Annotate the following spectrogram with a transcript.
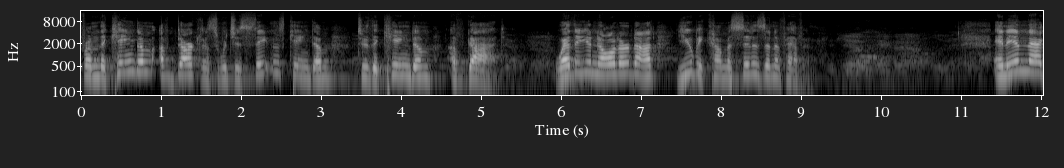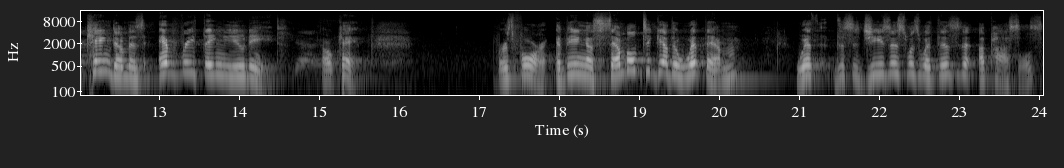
from the kingdom of darkness, which is Satan's kingdom, to the kingdom of God. Whether you know it or not, you become a citizen of heaven. And in that kingdom is everything you need. Okay. Verse 4 And being assembled together with them, with this is Jesus was with his apostles,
